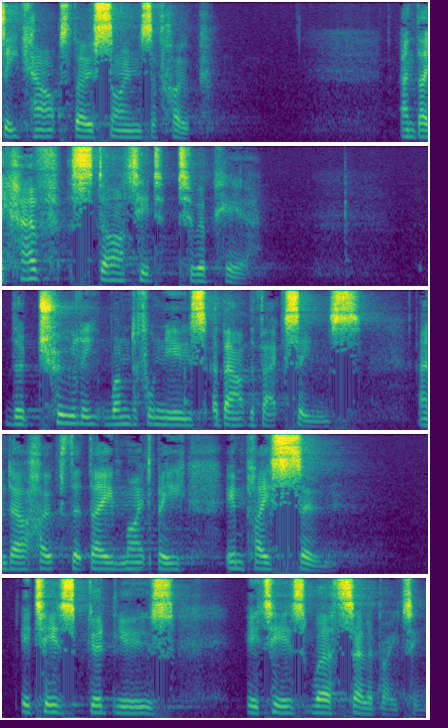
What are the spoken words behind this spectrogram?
seek out those signs of hope. And they have started to appear the truly wonderful news about the vaccines and our hope that they might be in place soon. It is good news. It is worth celebrating.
